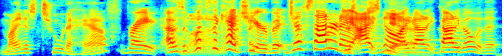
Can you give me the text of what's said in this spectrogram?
Minus two and a half? Right. I was Come like, what's on. the catch here? But Jeff Saturday, just, I no, yeah. I got got to go with it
